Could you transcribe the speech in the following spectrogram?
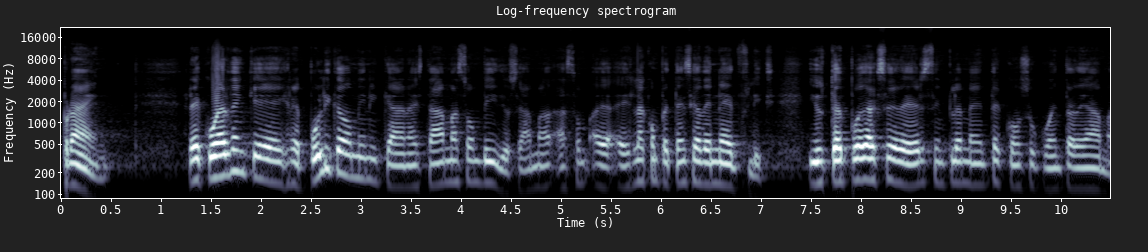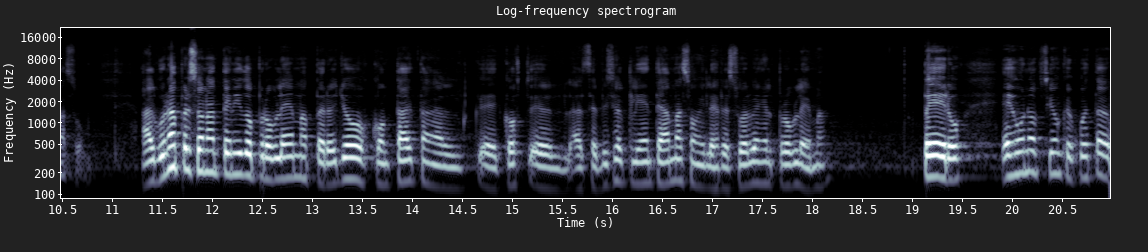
Prime. Recuerden que República Dominicana está Amazon Video, eh, es la competencia de Netflix y usted puede acceder simplemente con su cuenta de Amazon. Algunas personas han tenido problemas, pero ellos contactan al, eh, al servicio al cliente Amazon y les resuelven el problema. Pero es una opción que cuesta,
